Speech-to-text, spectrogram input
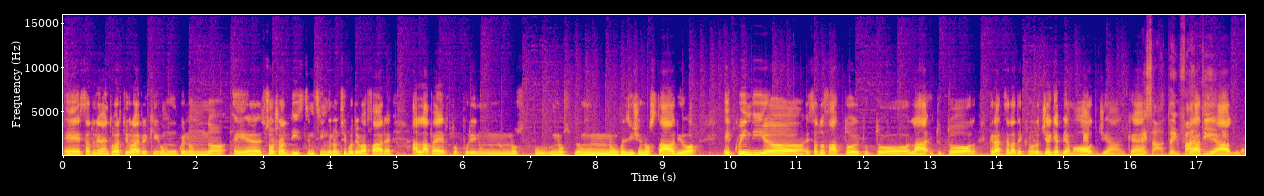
è stato un evento particolare perché comunque non eh, social distancing non si poteva fare all'aperto oppure in uno, stu- uno, un- come si dice, uno stadio e quindi eh, è stato fatto tutto là, tutto grazie alla tecnologia che abbiamo oggi anche. eh. Esatto, infatti Grazie al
